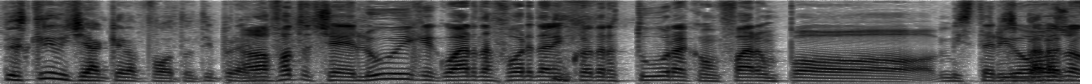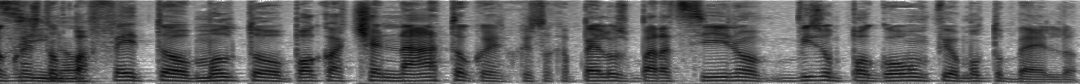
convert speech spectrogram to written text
Descrivici anche la foto, ti prego. Alla foto c'è lui che guarda fuori dall'inquadratura con fare un po' misterioso, questo baffetto molto poco accennato, que- questo cappello sbarazzino, viso un po' gonfio, molto bello.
